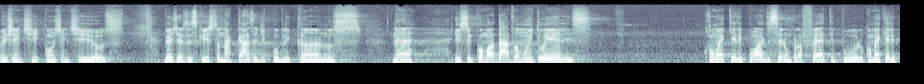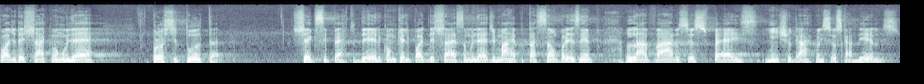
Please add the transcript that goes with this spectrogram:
os, genti com os gentios, ver Jesus Cristo na casa de publicanos, né? Isso incomodava muito eles. Como é que ele pode ser um profeta e puro? Como é que ele pode deixar que uma mulher prostituta chegue-se perto dele? Como que ele pode deixar essa mulher de má reputação, por exemplo, lavar os seus pés e enxugar com os seus cabelos?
